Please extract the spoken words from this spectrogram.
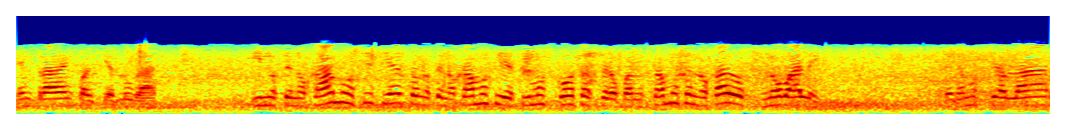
entrada en cualquier lugar. Y nos enojamos, sí es cierto, nos enojamos y decimos cosas, pero cuando estamos enojados no vale. Tenemos que hablar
